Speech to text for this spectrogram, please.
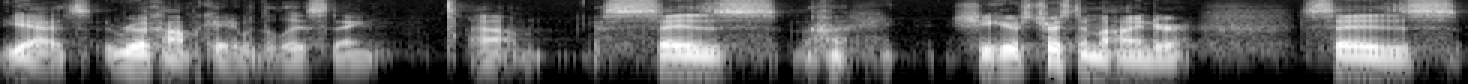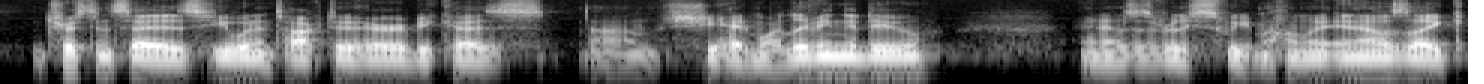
yeah, it's real complicated with the Liz thing. Um, says she hears Tristan behind her. Says Tristan says he wouldn't talk to her because um, she had more living to do, and it was this really sweet moment. And I was like,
